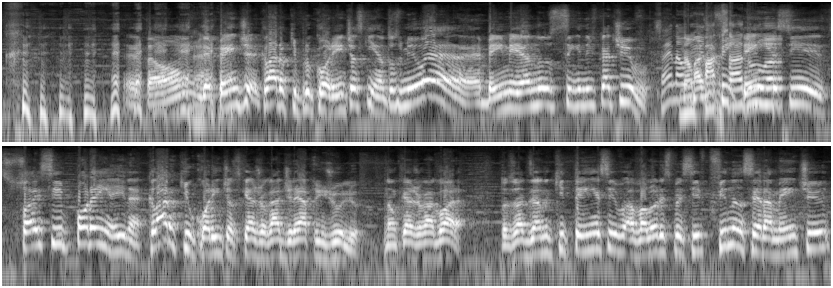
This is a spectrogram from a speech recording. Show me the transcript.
Então, depende. Claro que pro Corinthians 500 mil é, é bem menos significativo. Não, Não Mas enfim, do tem Luan. esse, só esse porém aí, né? Claro que o Corinthians quer jogar direto em julho, não quer jogar agora. Tô só dizendo que tem esse valor específico financeiramente,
